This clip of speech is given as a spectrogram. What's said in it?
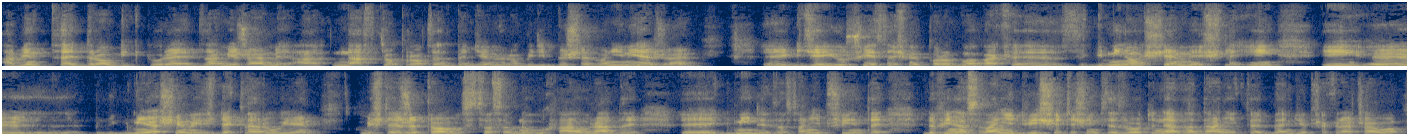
a więc te drogi, które zamierzamy, a na 100% będziemy robili Byszewo-Niemierze, gdzie już jesteśmy po rozmowach y, z gminą Siemyśl i, i y, gmina Siemyśl deklaruje, myślę, że to stosowną uchwałą Rady Gminy zostanie przyjęte, dofinansowanie 200 tysięcy złotych na zadanie, które będzie przekraczało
